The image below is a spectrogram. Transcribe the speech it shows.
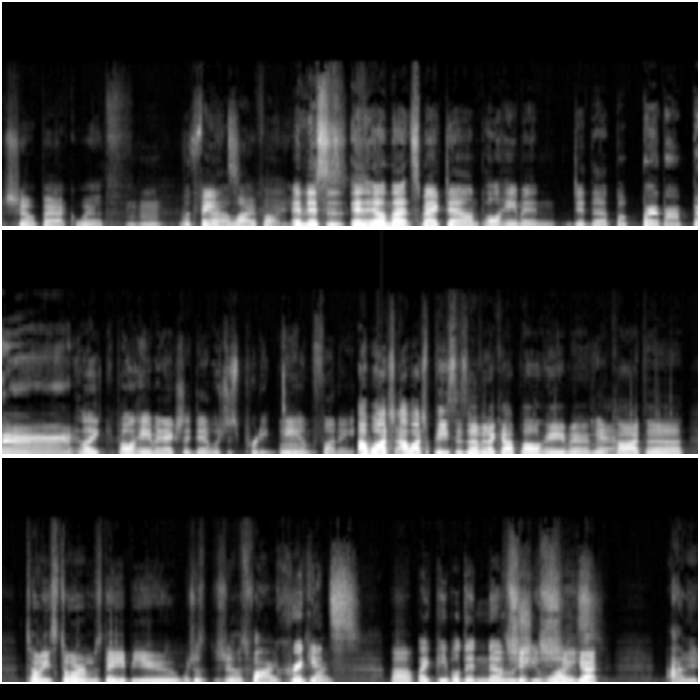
show back with with uh, fans. live audience. And this is and on that SmackDown, Paul Heyman did the boop, boop, boop, boop, like Paul Heyman actually did, it, which is pretty damn funny. I watched I watched pieces of it. I caught Paul Heyman. I caught uh, Toni Storm's debut, which was she was fine. It was fine. Crickets, Uh, like people didn't know who she, was. She got. I mean,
